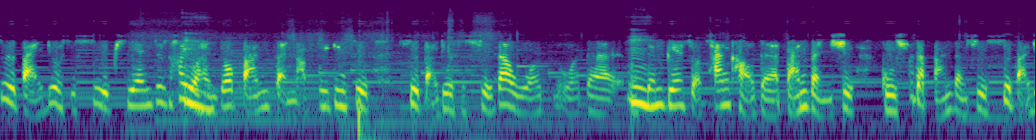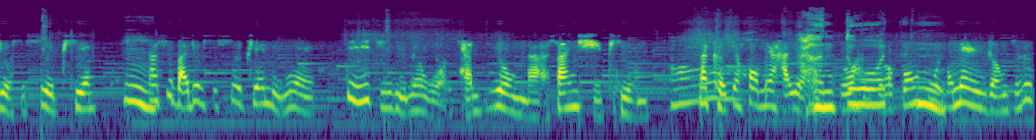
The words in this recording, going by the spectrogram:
四百六十四篇，就是它有很多版本啊，不一定是四百六十四，但我我的身边所参考的版本是古书的版本是四百六十四篇。嗯，那四百六十四篇里面。第一集里面我才用了三十篇，哦，那可见后面还有很多很多丰富的内容。只是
